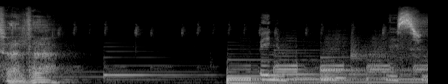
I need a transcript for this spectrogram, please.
Selda. Benim. Nesrin.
